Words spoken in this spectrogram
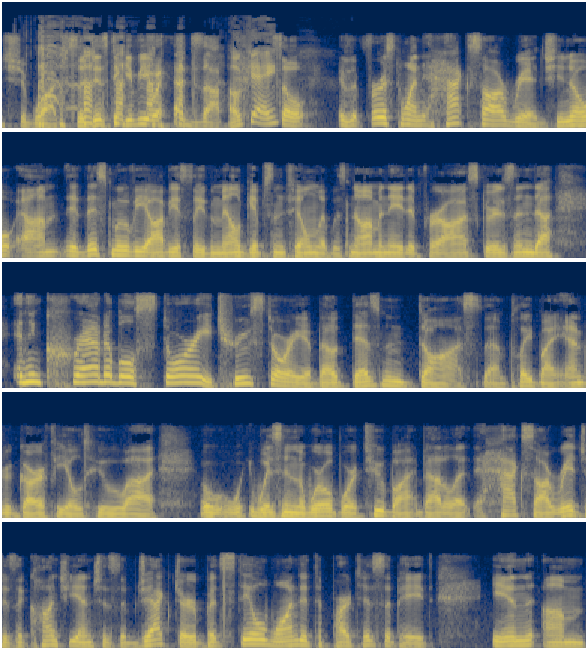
should watch. So just to give you a heads up. okay. So the first one, Hacksaw Ridge. You know, um, this movie, obviously, the Mel Gibson film that was nominated for Oscars, and uh, an incredible story, true story about Desmond Doss, uh, played by Andrew Garfield, who uh, w- was in the World War II battle at Hacksaw Ridge as a conscientious objector, but still wanted to participate in um,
